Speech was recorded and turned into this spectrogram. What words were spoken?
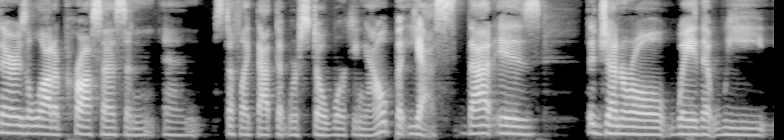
there's a lot of process and and stuff like that that we're still working out. But yes, that is the general way that we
